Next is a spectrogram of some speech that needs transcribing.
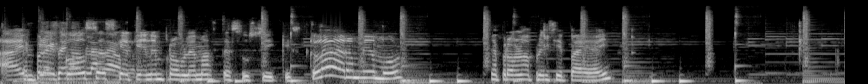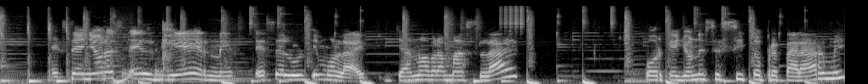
Hay precoces que tienen problemas de su psiquis. Claro, mi amor. El problema principal es ahí. Señores, el viernes es el último live. Ya no habrá más live porque yo necesito prepararme.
